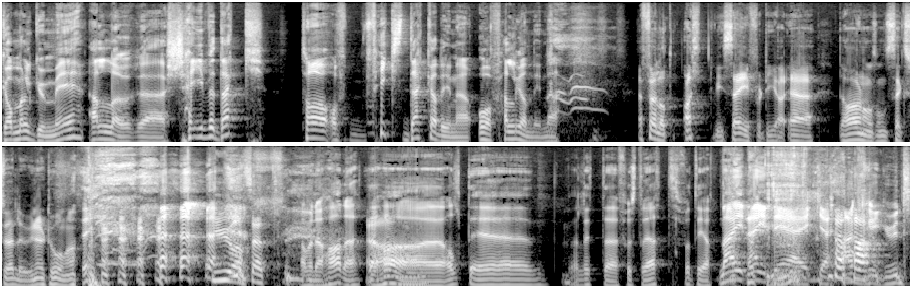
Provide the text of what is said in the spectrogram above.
gammel gummi eller uh, skeive dekk. Ta og Fiks dekka dine og felgene dine. Jeg føler at alt vi sier for tida, er, det har noen sånne seksuelle undertoner. Uansett. Ja, men det har det. Det har alltid vært litt eh, frustrert for tida. Nei, nei, det er jeg ikke! Herregud.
